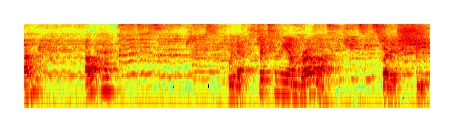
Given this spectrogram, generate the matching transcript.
Oh, okay. We got sticks in the umbrella, but it's chic.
